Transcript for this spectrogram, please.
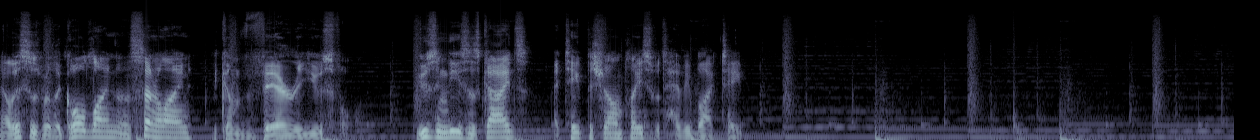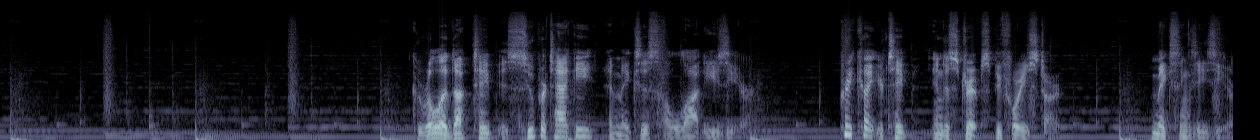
Now this is where the gold line and the center line become very useful. Using these as guides, I tape the shell in place with heavy black tape. Gorilla duct tape is super tacky and makes this a lot easier. Pre-cut your tape into strips before you start. It makes things easier.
